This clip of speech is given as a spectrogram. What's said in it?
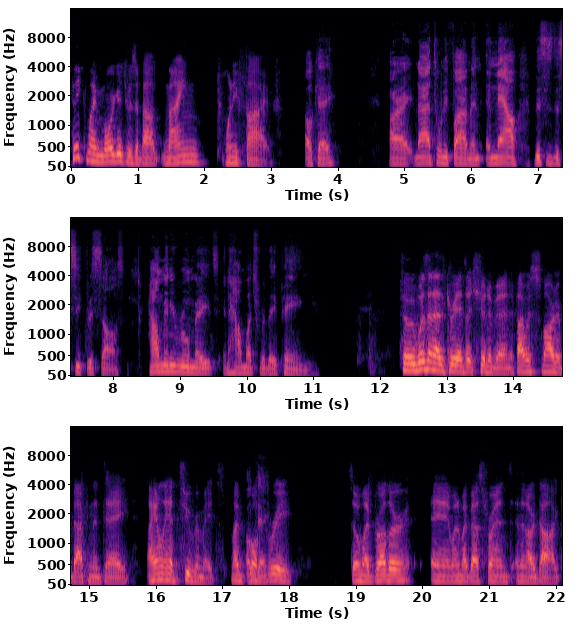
think my mortgage was about nine twenty five. okay. All right, 925 and and now this is the secret sauce. How many roommates and how much were they paying you? So it wasn't as great as it should have been. If I was smarter back in the day, I only had two roommates. My well Okay. three. So my brother and one of my best friends, and then our dog.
